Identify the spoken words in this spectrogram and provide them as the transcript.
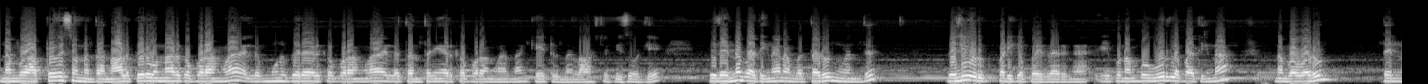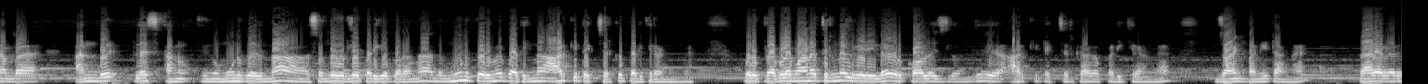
நம்ம அப்போவே சொன்னோம் தான் நாலு பேர் ஒன்றா இருக்க போகிறாங்களா இல்லை மூணு பேராக இருக்க போகிறாங்களா இல்லை தனித்தனியாக இருக்க போகிறாங்களான்னு தான் கேட்டிருந்தேன் லாஸ்ட் எபிசோட்லேயே இதில் என்ன பார்த்தீங்கன்னா நம்ம தருண் வந்து வெளியூருக்கு படிக்க போயிடுறாருங்க. இப்போ நம்ம ஊரில் பார்த்தீங்கன்னா நம்ம வருண் தென் நம்ம அன்பு ப்ளஸ் அனு இவங்க மூணு பேரும் தான் சொந்த ஊர்லேயே படிக்க போகிறாங்க அந்த மூணு பேருமே பார்த்தீங்கன்னா ஆர்கிடெக்சருக்கு படிக்கிறாங்க ஒரு பிரபலமான திருநெல்வேலியில் ஒரு காலேஜில் வந்து ஆர்கிடெக்சருக்காக படிக்கிறாங்க. ஜாயின் பண்ணிட்டாங்க. வேறு வேறு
